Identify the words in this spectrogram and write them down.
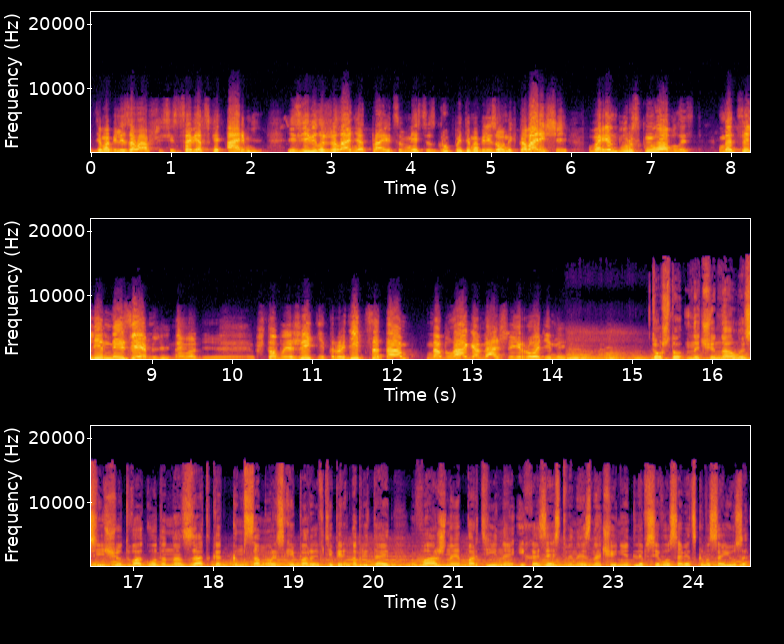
демобилизовавшись из советской армии, изъявила желание отправиться вместе с группой демобилизованных товарищей в Оренбургскую область на целинные земли. Молодец. Чтобы жить и трудиться там на благо нашей Родины. То, что начиналось еще два года назад, как комсомольский порыв, теперь обретает важное партийное и хозяйственное значение для всего Советского Союза.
